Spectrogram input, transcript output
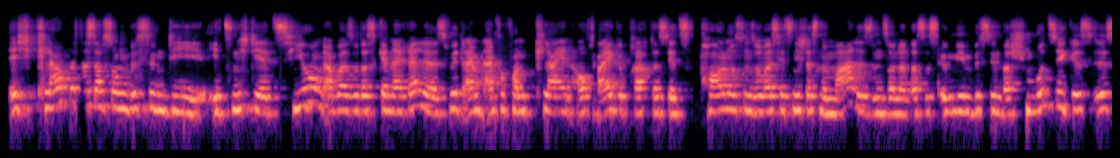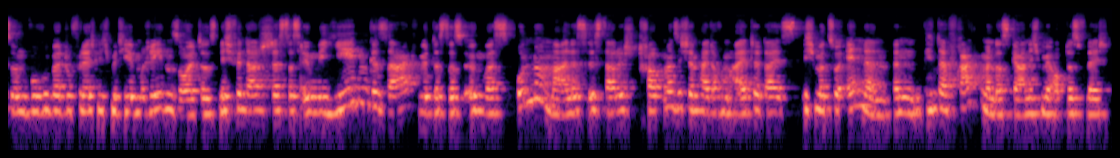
Ich glaube, das ist auch so ein bisschen die, jetzt nicht die Erziehung, aber so das Generelle. Es wird einem einfach von klein auf beigebracht, dass jetzt Pornos und sowas jetzt nicht das Normale sind, sondern dass es irgendwie ein bisschen was Schmutziges ist und worüber du vielleicht nicht mit jedem reden solltest. Ich finde dadurch, dass das irgendwie jedem gesagt wird, dass das irgendwas Unnormales ist, dadurch traut man sich dann halt auch im Alter da jetzt nicht mehr zu ändern. Dann hinterfragt man das gar nicht mehr, ob das vielleicht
